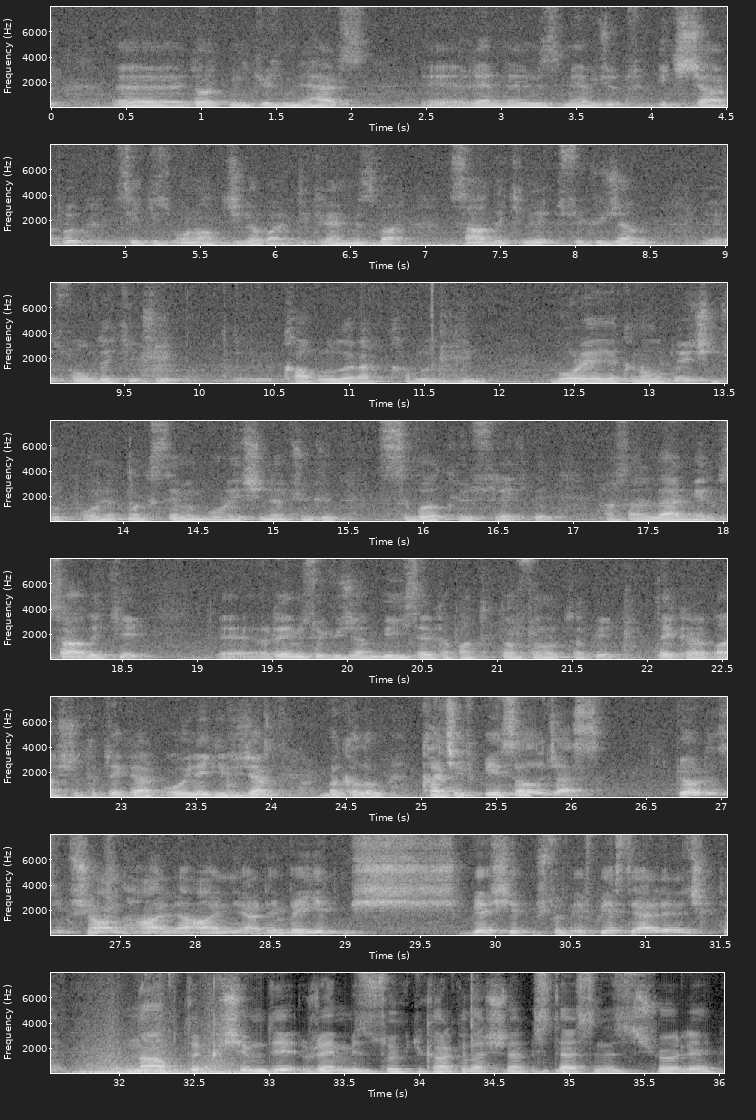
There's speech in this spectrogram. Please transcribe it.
e, 4200 MHz e, RAM'lerimiz mevcut. 2 çarpı 8 16 GB'lık RAM'imiz var. Sağdakini sökeceğim. E, soldaki şu e, kablolara, kablo dediğim boraya yakın olduğu için çok oynatmak istemiyorum boru içinden çünkü sıvı akıyor sürekli. Hasar vermeyelim. Sağdaki e, RAM'i sökeceğim. Bilgisayarı kapattıktan sonra tabii tekrar başlatıp tekrar oyuna gireceğim. Bakalım kaç FPS alacağız. Gördüğünüz gibi şu anda hala aynı yerdeyim ve 75-74 FPS değerlerine çıktı. Ne yaptık? Şimdi RAM'imizi söktük arkadaşlar. İsterseniz şöyle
